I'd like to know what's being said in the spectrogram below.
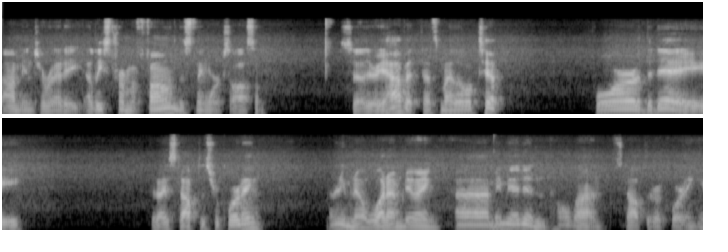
um, into Ready. At least from a phone, this thing works awesome. So there you have it. That's my little tip for the day. Did I stop this recording? I don't even know what I'm doing. Uh, maybe I didn't. Hold on. Stop the recording here.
